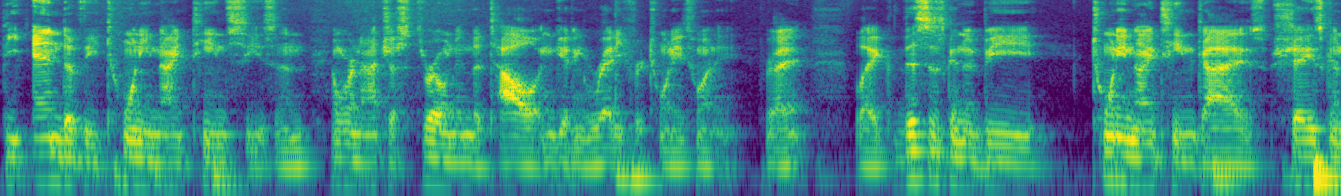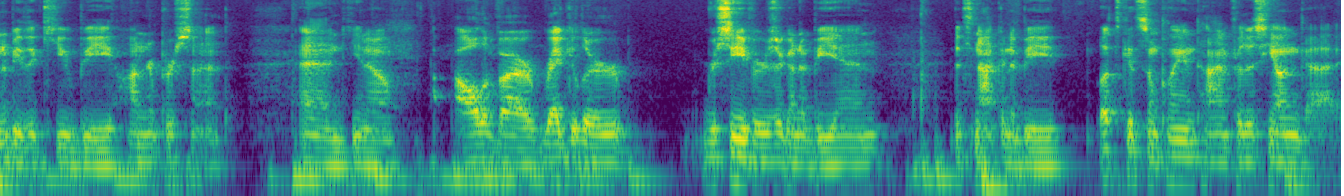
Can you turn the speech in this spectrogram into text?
the end of the 2019 season, and we're not just throwing in the towel and getting ready for 2020, right? Like, this is going to be 2019 guys. Shea's going to be the QB 100%. And, you know, all of our regular receivers are going to be in. It's not going to be, let's get some playing time for this young guy,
